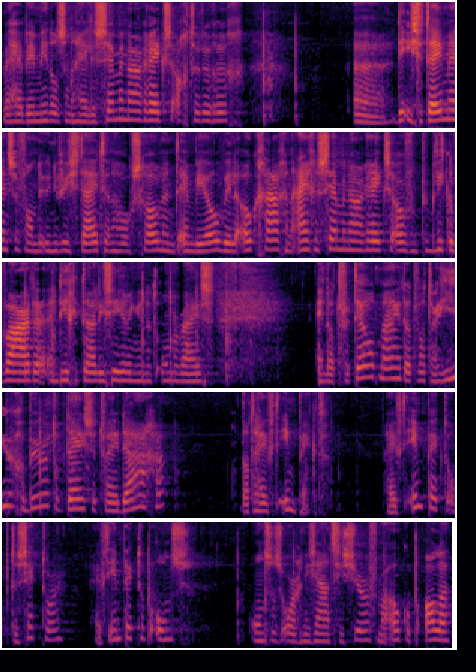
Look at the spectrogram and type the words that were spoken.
We hebben inmiddels een hele seminarreeks achter de rug. Uh, de ICT-mensen van de universiteiten en hogescholen en het mbo willen ook graag een eigen seminarreeks over publieke waarden en digitalisering in het onderwijs. En dat vertelt mij dat wat er hier gebeurt op deze twee dagen, dat heeft impact. Heeft impact op de sector, heeft impact op ons, ons als organisatie SURF, maar ook op alle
